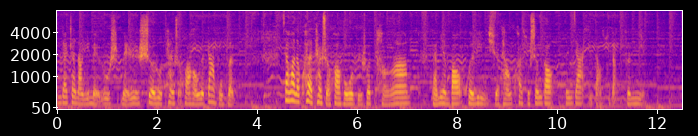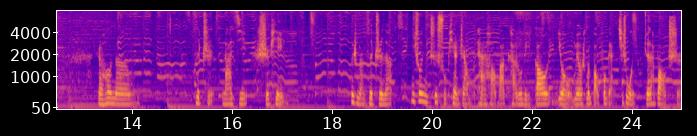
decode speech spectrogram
应该占到你每日每日摄入碳水化合物的大部分。消化的快的碳水化合物，比如说糖啊、白面包，会令血糖快速升高，增加胰岛素的分泌。然后呢，自制垃圾食品。为什么要自制呢？你说你吃薯片这样不太好吧？卡路里高又没有什么饱腹感。其实我觉得它不好吃。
